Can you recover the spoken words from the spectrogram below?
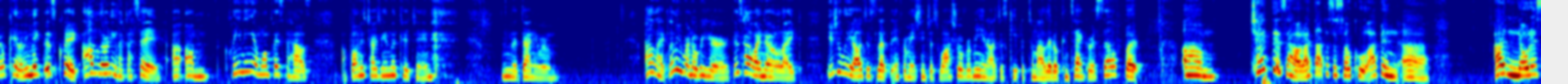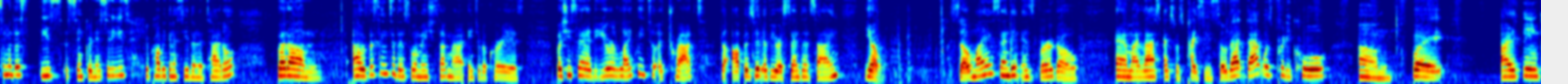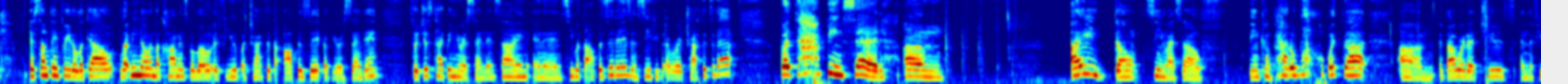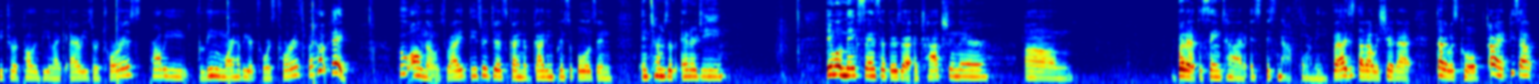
okay, let me make this quick. I'm learning, like I said, uh, um, cleaning in one place of the house. My phone is charging in the kitchen, in the dining room. I'm like, let me run over here. This is how I know. Like, usually I'll just let the information just wash over me and I'll just keep it to my little cantankerous self. But um, check this out. I thought this is so cool. I've been uh, I noticed some of this these synchronicities. You're probably gonna see them in the title. But um I was listening to this woman, she's talking about Age of Aquarius, but she said you're likely to attract the opposite of your ascendant sign. Yo. So my ascendant is Virgo and my last ex was Pisces. So that that was pretty cool. Um, but I think it's something for you to look out. Let me know in the comments below if you've attracted the opposite of your ascendant. So just type in your ascendant sign and then see what the opposite is and see if you've ever attracted to that. But that being said, um, I don't see myself being compatible with that. Um, if I were to choose in the future, it'd probably be like Aries or Taurus, probably leaning more heavier towards Taurus. But hey, who all knows, right? These are just kind of guiding principles, and in terms of energy, it will make sense that there's an attraction there. Um, but at the same time, it's it's not for me. But I just thought I would share that. Thought it was cool. All right, peace out.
